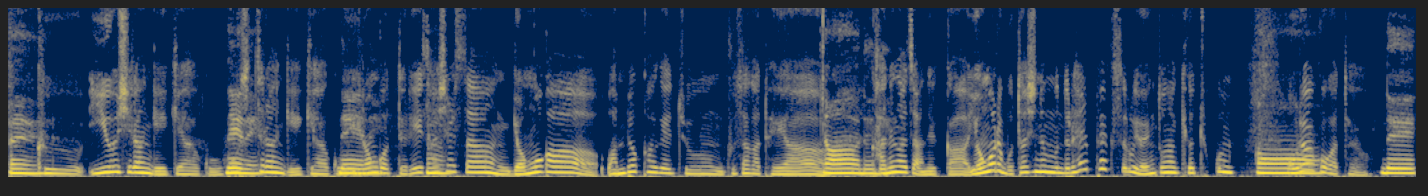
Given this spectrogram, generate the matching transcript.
네. 그 이웃이랑 얘기하고 네네. 호스트랑 얘기하고 네네. 음. 이런 것들이 사실상 영어가 완벽하게 좀 구사가 돼야 아, 네. 가능하지 않을까. 영어를 못 하시는 분들은 헬프엑스로 여행 떠나기가 조금 어, 어려울 것 같아요. 네.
